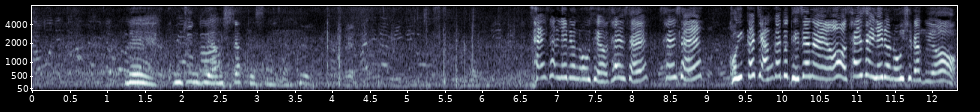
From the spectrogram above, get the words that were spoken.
나머지 뚫어놓는 네, 공중부양 시작됐습니다. 살살 내려놓으세요. 살살, 살살. 거기까지 안 가도 되잖아요. 살살 내려놓으시라고요.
